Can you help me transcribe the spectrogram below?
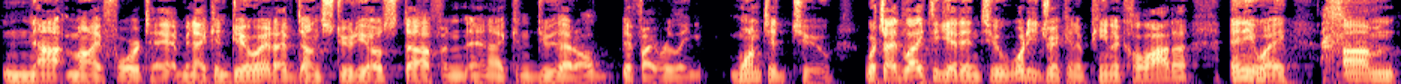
not my forte. I mean, I can do it. I've done studio stuff, and, and I can do that all if I really wanted to, which I'd like to get into. What are you drinking? A pina colada? Anyway, um,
